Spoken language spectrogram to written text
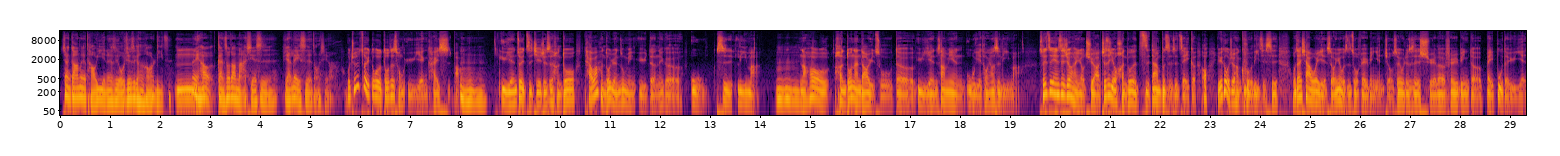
像刚刚那个陶艺，那个是我觉得是个很好的例子。嗯，那你还有感受到哪些是比较类似的东西吗？我觉得最多的都是从语言开始吧。嗯嗯嗯，语言最直接就是很多台湾很多原住民语的那个舞是 Lima。嗯嗯嗯，然后很多南岛语族的语言上面舞也同样是 Lima。所以这件事就很有趣啊，就是有很多的字，但不只是这一个哦。有一个我觉得很酷的例子是，我在夏威夷的时候，因为我是做菲律宾研究，所以我就是学了菲律宾的北部的语言，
